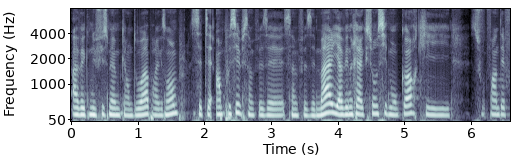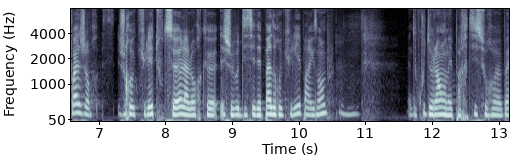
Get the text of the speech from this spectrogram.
avec ne fût-ce même qu'un doigt, par exemple. C'était impossible, ça me, faisait, ça me faisait mal. Il y avait une réaction aussi de mon corps qui. Enfin, des fois, genre, je reculais toute seule alors que je ne décidais pas de reculer, par exemple. Mhm. Du coup, de là, on est parti sur. Euh, bah,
